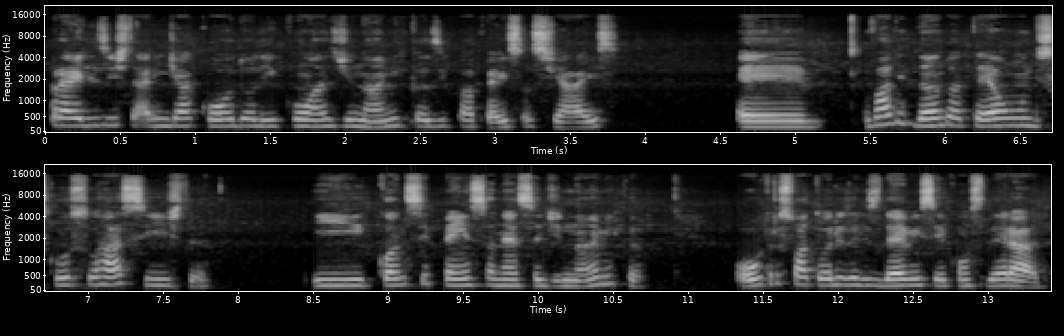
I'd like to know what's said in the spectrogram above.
para eles estarem de acordo ali com as dinâmicas e papéis sociais, é, validando até um discurso racista. E quando se pensa nessa dinâmica, outros fatores eles devem ser considerados.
